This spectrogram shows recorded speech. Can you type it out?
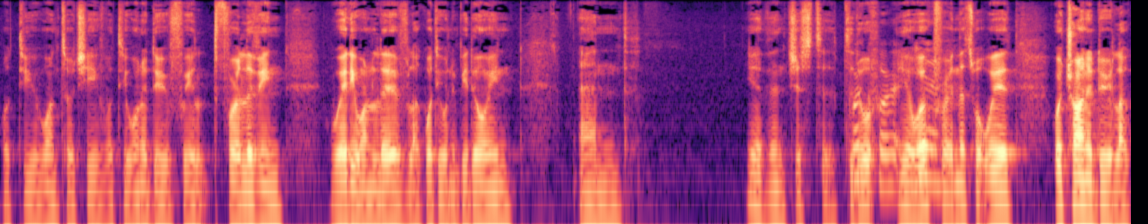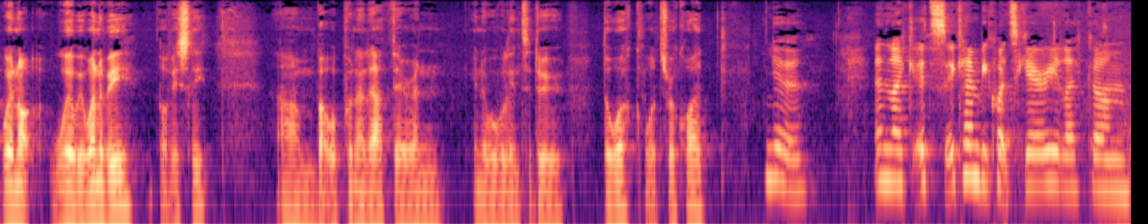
What do you want to achieve? What do you want to do for your, for a living? Where do you want to live? Like what do you want to be doing? And yeah, then just to, to do it. for it, Yeah, work yeah. for it. And that's what we're we're trying to do. Like we're not where we want to be, obviously, um, but we're putting it out there, and you know we're willing to do the work, what's required. Yeah, and like it's it can be quite scary. Like um,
